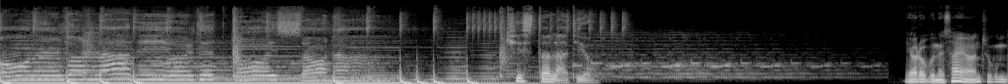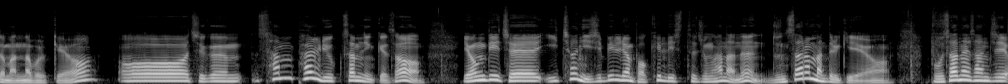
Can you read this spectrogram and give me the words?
오늘도 라디오를 듣고 있어 나. 키스 더 라디오. 여러분의 사연 조금 더 만나볼게요. 어, 지금 3863님께서 영디 제 2021년 버킷리스트 중 하나는 눈사람 만들기예요. 부산에 산 지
